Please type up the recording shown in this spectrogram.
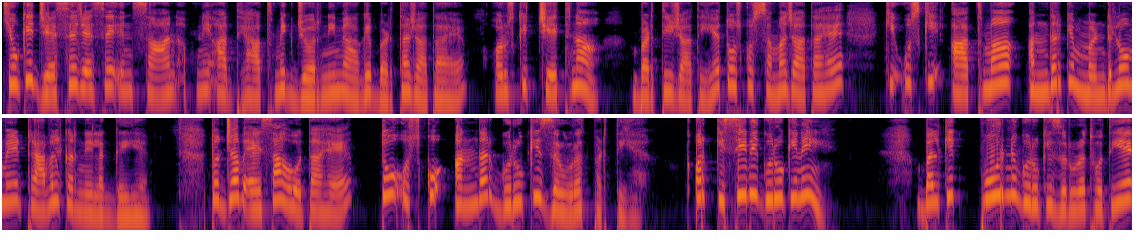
क्योंकि जैसे जैसे इंसान अपनी आध्यात्मिक जर्नी में आगे बढ़ता जाता है और उसकी चेतना बढ़ती जाती है तो उसको समझ आता है कि उसकी आत्मा अंदर के मंडलों में ट्रैवल करने लग गई है। तो जब ऐसा होता है तो उसको अंदर गुरु की ज़रूरत पड़ती है। और किसी भी गुरु की नहीं, बल्कि पूर्ण गुरु की ज़रूरत होती है।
